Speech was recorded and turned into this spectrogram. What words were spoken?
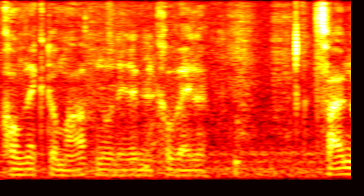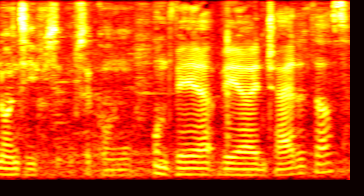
Konvektomaten oder der Mikrowelle. 92 Sekunden. Und wer, wer entscheidet das?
